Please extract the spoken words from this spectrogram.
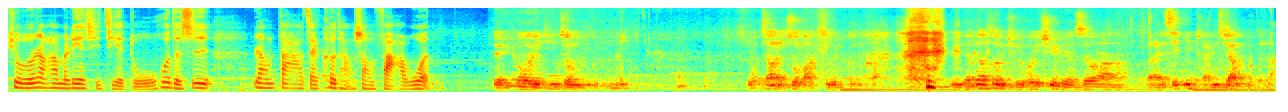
譬如说让他们练习解读，或者是。”让大家在课堂上发问。对各位听众，我知道你做法是会很好。你的到时候你学回去的时候啊，本来是一团浆糊的来，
